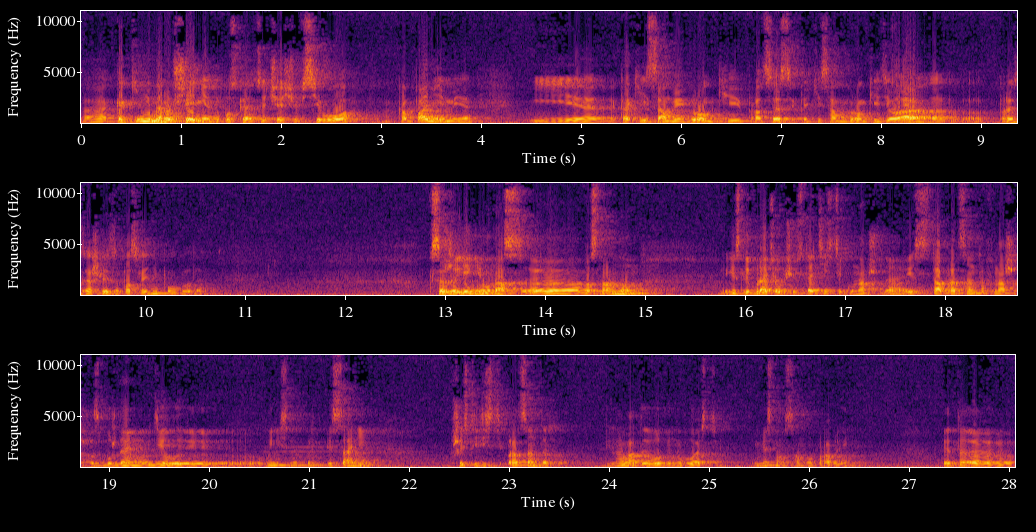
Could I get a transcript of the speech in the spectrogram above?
э, какие нарушения допускаются чаще всего компаниями и какие самые громкие процессы, какие самые громкие дела произошли за последние полгода? К сожалению, у нас э, в основном, если брать общую статистику нашу, да, из 100% наших возбуждаемых дел и вынесенных предписаний, в 60% виноваты органы власти и местного самоуправления. Это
